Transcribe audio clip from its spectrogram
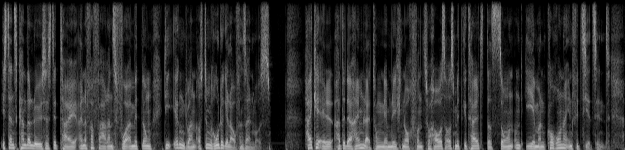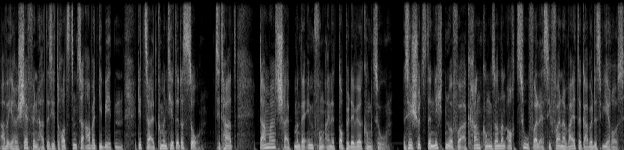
ist ein skandalöses Detail einer Verfahrensvorermittlung, die irgendwann aus dem Ruder gelaufen sein muss. Heike L. hatte der Heimleitung nämlich noch von zu Hause aus mitgeteilt, dass Sohn und Ehemann Corona infiziert sind. Aber ihre Chefin hatte sie trotzdem zur Arbeit gebeten. Die Zeit kommentierte das so. Zitat, damals schreibt man der Impfung eine doppelte Wirkung zu. Sie schützte nicht nur vor Erkrankung, sondern auch zuverlässig vor einer Weitergabe des Virus.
